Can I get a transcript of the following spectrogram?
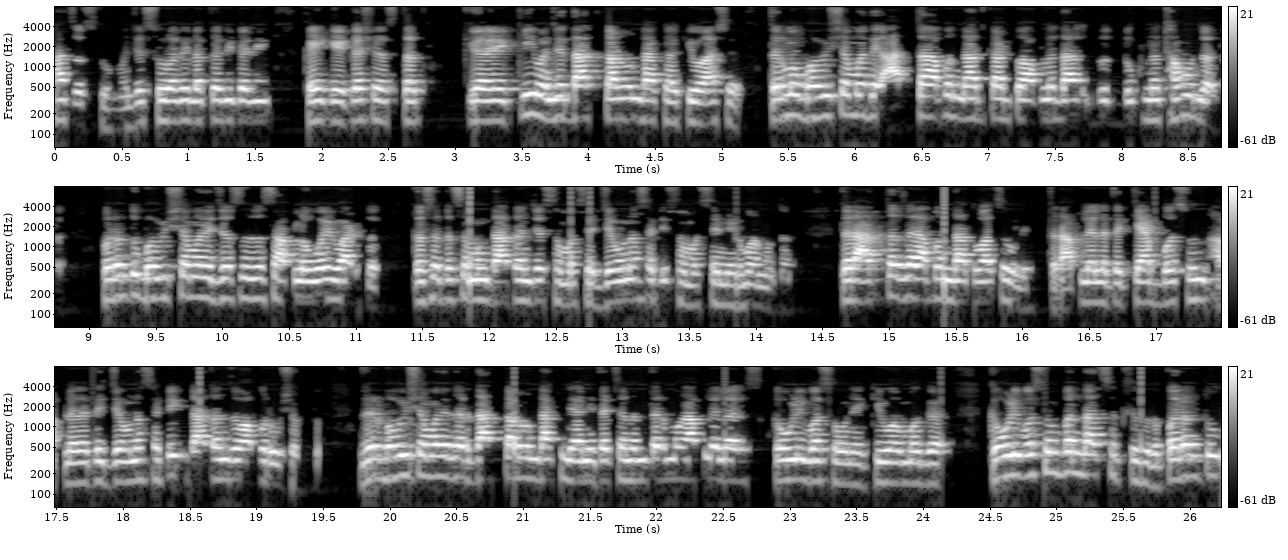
हाच असतो. म्हणजे सुरुवातीला कधी कधी काही काही कसे असतात की म्हणजे दात काढून टाका किंवा असं. तर मग भविष्यामध्ये आता आपण दात काढतो आपलं दात दुखणं थांबून जातं. परंतु भविष्यामध्ये जसं जसं आपलं वय वाढतं तसं तसं मग दातांच्या समस्या जेवणासाठी समस्या निर्माण होतात. तर आता जर आपण दात वाचवले तर आपल्याला ते कॅप बसून आपल्याला ते जेवणासाठी दातांचा वापर होऊ शकतो. जर भविष्यामध्ये जर दात काढून टाकले आणि त्याच्यानंतर मग आपल्याला कवळी बसवणे किंवा मग कवळी बसून पण दात सक्सेस होतं परंतु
